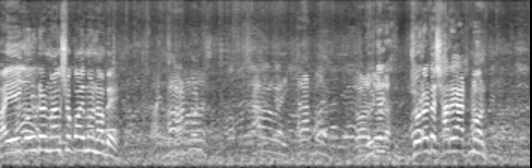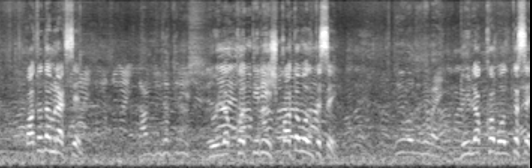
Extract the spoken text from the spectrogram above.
ভাই, এই গরুটার মাংস কয় মন হবে? জোড়াটা সাড়ে আট মন। কত দাম রাখছেন? দুই লক্ষ তিরিশ। কত বলতেছে? দুই লক্ষ বলতেছে।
